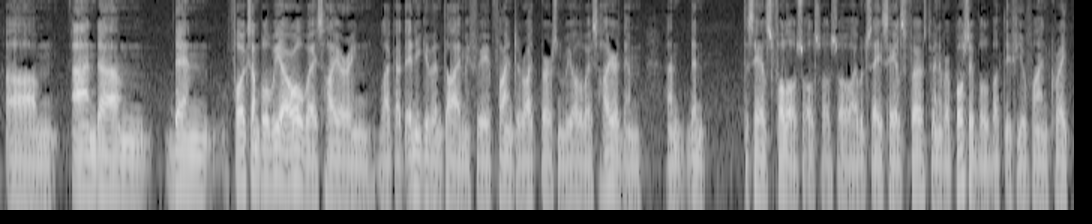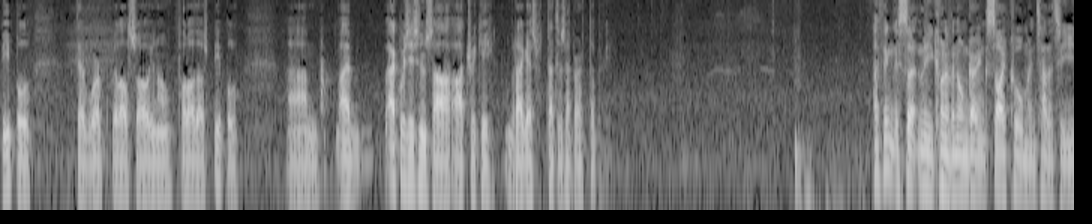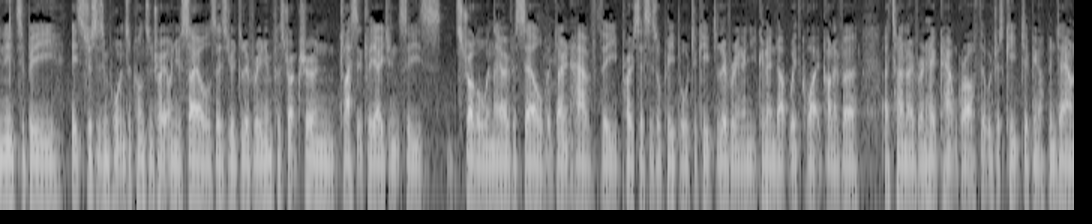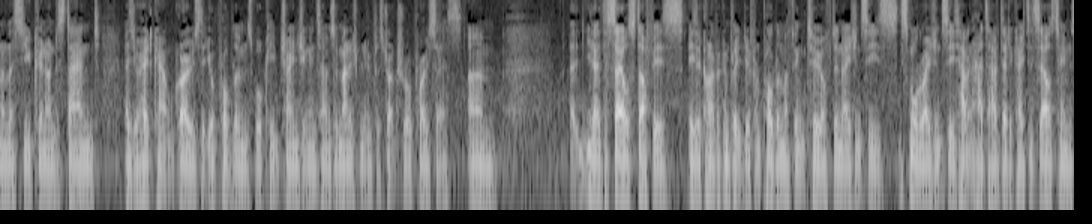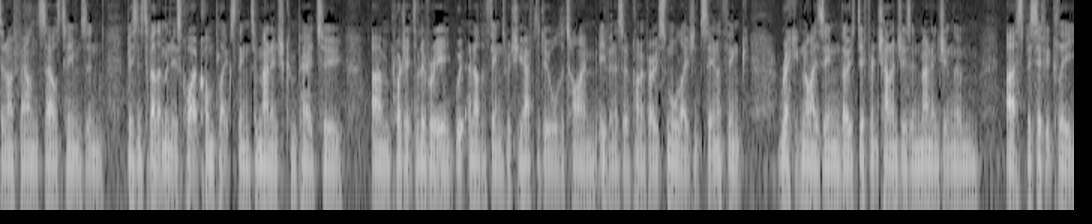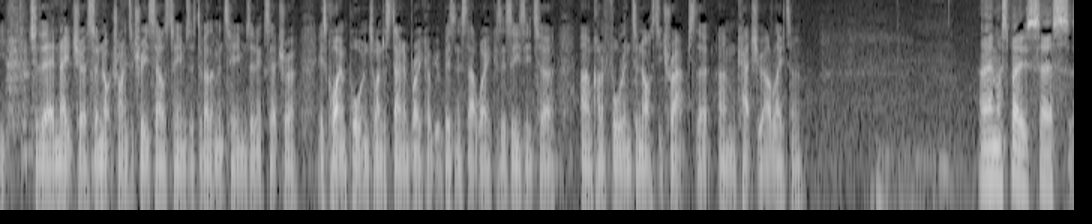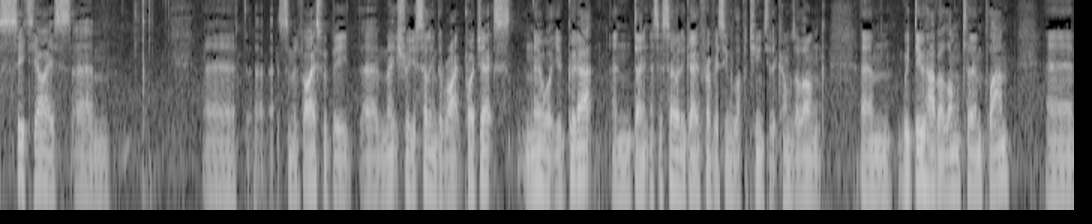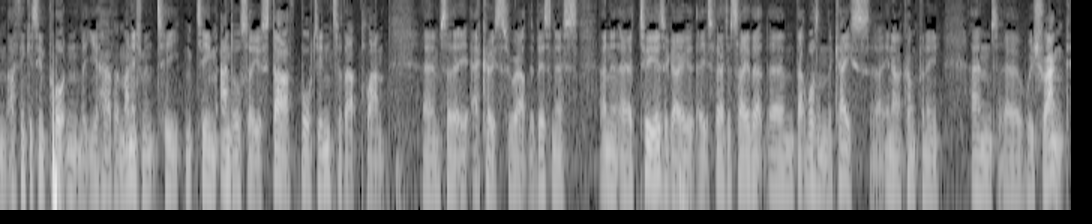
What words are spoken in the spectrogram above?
Um, and um, then for example, we are always hiring, like at any given time, if we find the right person, we always hire them, and then the sales follows also. So I would say sales first whenever possible, but if you find great people, their work will also, you know, follow those people. Acquisitions are, are tricky, but I guess that's a separate topic. I think there's certainly kind of an ongoing cycle mentality. You need to be, it's just as important to concentrate on your sales as your delivery and infrastructure. And classically, agencies struggle when they oversell but don't have the processes or people to keep delivering. And you can end up with quite kind of a, a turnover and headcount graph that will just keep dipping up and down unless you can understand as your headcount grows that your problems will keep changing in terms of management infrastructure or process. Um, you know, the sales stuff is is a kind of a completely different problem. I think too often agencies, smaller agencies, haven't had to have dedicated sales teams, and I found sales teams and business development is quite a complex thing to manage compared to um, project delivery and other things which you have to do all the time, even as a kind of very small agency. And I think recognizing those different challenges and managing them uh, specifically to their nature, so not trying to treat sales teams as development teams and etc., is quite important to understand and break up your business that way because it's easy to um, kind of fall into nasty traps that um, catch you out later. Um, I suppose uh, CTI's um, uh, some advice would be uh, make sure you're selling the right projects, know what you're good at, and don't necessarily go for every single opportunity that comes along. Um, we do have a long-term plan. Um, I think it's important that you have a management te team and also your staff bought into that plan um, so that it echoes throughout the business. And uh, two years ago, it's fair to say that um, that wasn't the case uh, in our company, and uh, we shrank.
